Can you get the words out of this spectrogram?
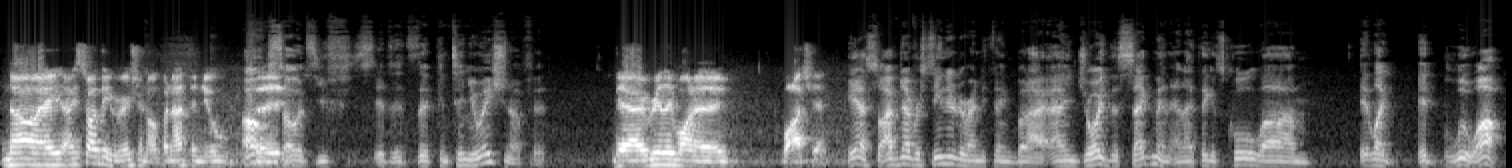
no, I, I saw the original, but not the new. Oh, the, so it's you. It, it's the continuation of it. yeah, I really want to watch it. Yeah, so I've never seen it or anything, but I, I enjoyed this segment, and I think it's cool. Um, it like it blew up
